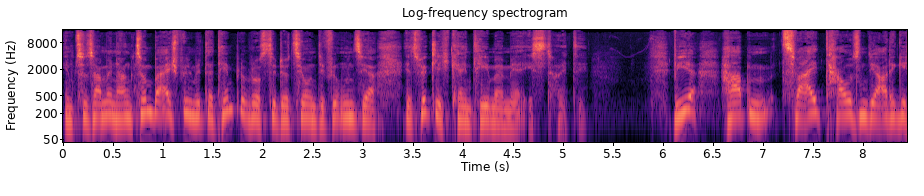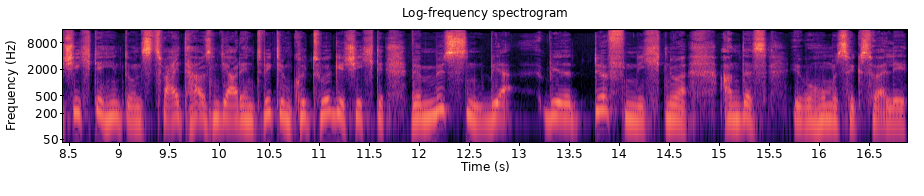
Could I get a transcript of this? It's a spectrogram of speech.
Im Zusammenhang zum Beispiel mit der Tempelprostitution, die für uns ja jetzt wirklich kein Thema mehr ist heute. Wir haben 2000 Jahre Geschichte hinter uns, 2000 Jahre Entwicklung, Kulturgeschichte. Wir müssen, wir wir dürfen nicht nur anders über homosexuelle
